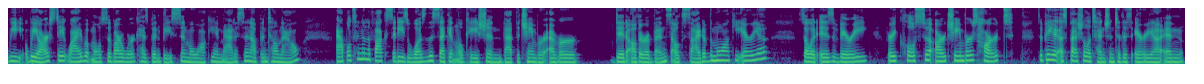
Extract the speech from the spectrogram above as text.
We we are statewide, but most of our work has been based in Milwaukee and Madison up until now. Appleton and the Fox Cities was the second location that the chamber ever did other events outside of the Milwaukee area. So it is very very close to our chamber's heart to pay a special attention to this area and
